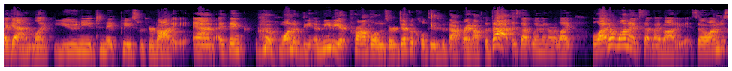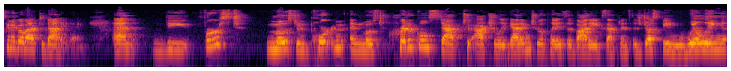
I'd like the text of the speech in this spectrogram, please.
again, like you need to make peace with your body. And I think one of the immediate problems or difficulties with that right off the bat is that women are like, well, I don't want to accept my body, so I'm just going to go back to dieting. And the first most important and most critical step to actually getting to a place of body acceptance is just being willing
